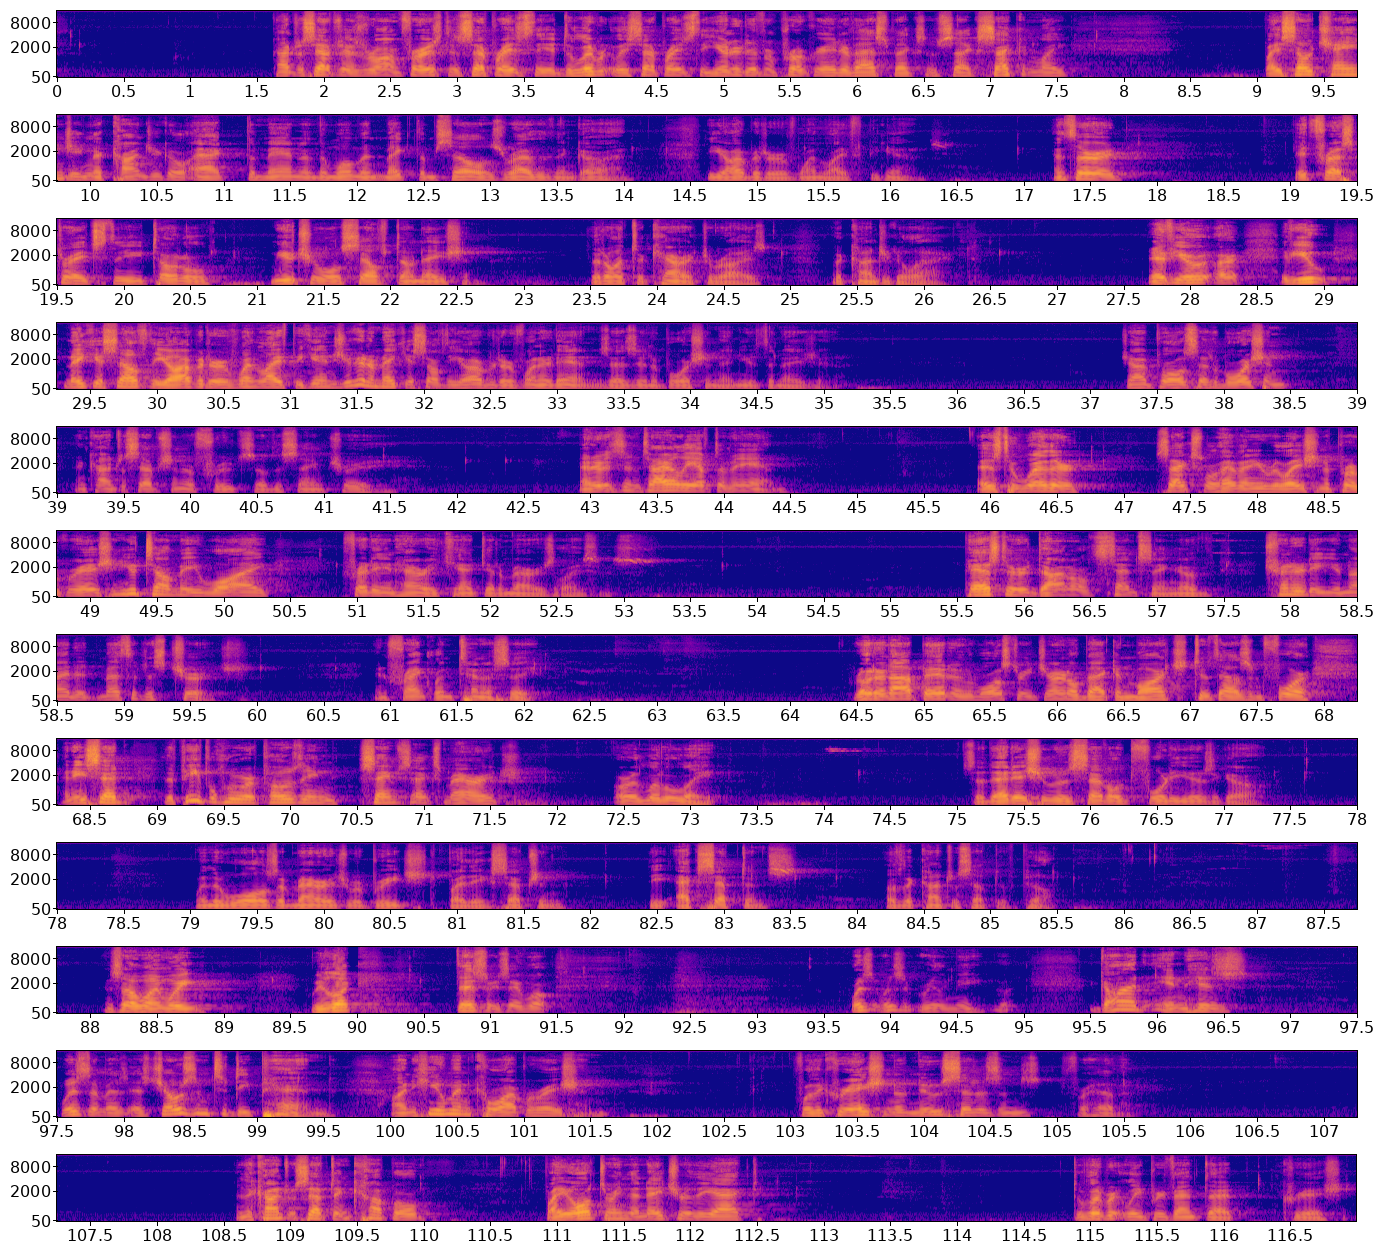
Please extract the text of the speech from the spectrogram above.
Contraception is wrong. First, it separates the, it deliberately separates the unitive and procreative aspects of sex. Secondly, by so changing the conjugal act, the man and the woman make themselves, rather than God, the arbiter of when life begins. And third, it frustrates the total mutual self donation that ought to characterize the conjugal act. if you, are, if you make yourself the arbiter of when life begins, you're going to make yourself the arbiter of when it ends, as in abortion and euthanasia. John Paul said abortion and contraception are fruits of the same tree. And it's entirely up to man as to whether sex will have any relation to procreation, you tell me why Freddie and Harry can't get a marriage license. Pastor Donald Sensing of Trinity United Methodist Church in Franklin, Tennessee wrote an op ed in the Wall Street Journal back in March 2004, and he said, The people who are opposing same sex marriage are a little late. So that issue was settled 40 years ago when the walls of marriage were breached by the exception, the acceptance of the contraceptive pill. And so when we, we look this, we say, well, what does, it really mean? God, in his wisdom, has, has chosen to depend on human cooperation for the creation of new citizens for heaven. And the contracepting couple, by altering the nature of the act, deliberately prevent that creation.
